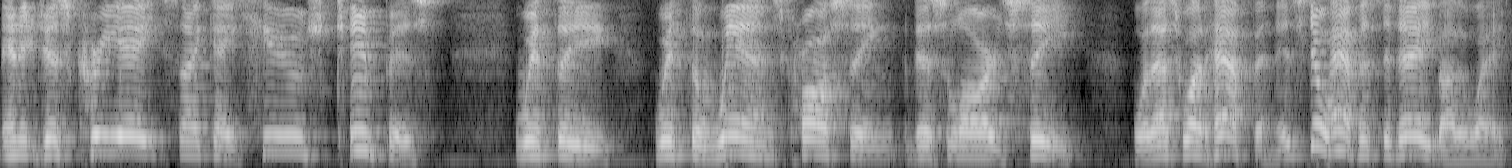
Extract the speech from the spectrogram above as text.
and it just creates like a huge tempest with the with the winds crossing this large sea. Well, that's what happened. It still happens today, by the way.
